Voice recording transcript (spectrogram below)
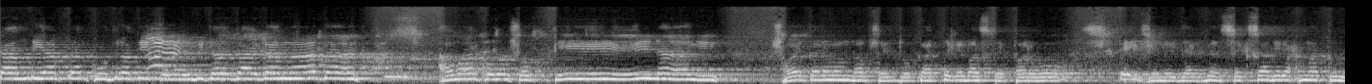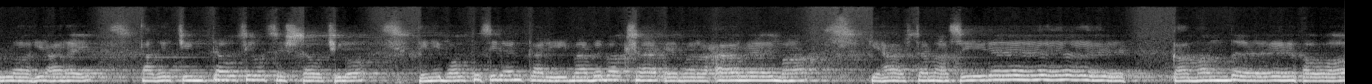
টান দিয়ে আপনার কুদরতি কোলের ভিতরে জায়গা না দেন, আমার কোনো শক্তি নাই। শয়তান এবং নফসের দোকার থেকে বাঁচতে পারব। এই জন্য দেখবেন শেখ সাদি রহমাতুল্লাহ আলাই তাদের চিন্তাও ছিল, চেষ্টাও ছিল। তিনি বলতেছিলেন, কারিমা বেবাকসা এবার হালে মা কি হাসটা মাসিরে কামান্দে হওয়া।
